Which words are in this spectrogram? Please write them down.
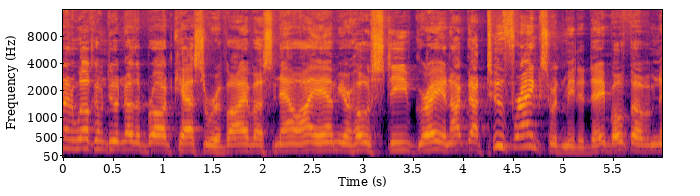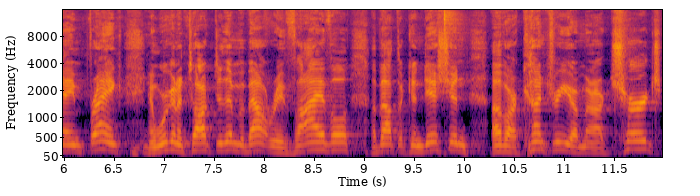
Everyone, and welcome to another broadcast of Revive Us Now. I am your host, Steve Gray, and I've got two Franks with me today, both of them named Frank, and we're going to talk to them about revival, about the condition of our country, of our church.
